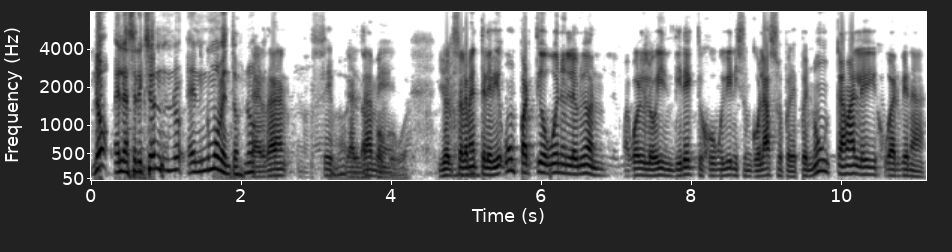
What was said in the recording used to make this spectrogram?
No, en la selección en ningún momento. No. La verdad, no sé, Galdame. yo solamente le vi un partido bueno en la Unión. Me acuerdo que lo vi en directo, jugó muy bien, hizo un golazo, pero después nunca más le vi jugar bien a,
